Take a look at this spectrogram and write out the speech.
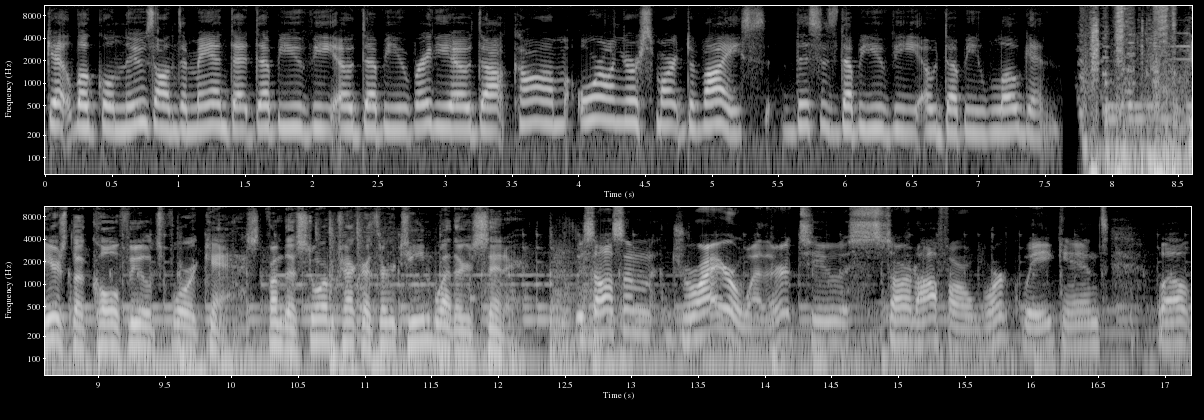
Get local news on demand at WVOWradio.com or on your smart device. This is WVOW Logan. Here's the Coalfields forecast from the Storm Tracker 13 Weather Center. We saw some drier weather to start off our work week, and well,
